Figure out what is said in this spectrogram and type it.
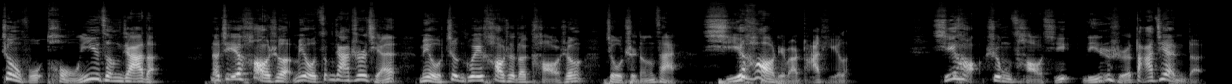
政府统一增加的。那这些号舍没有增加之前，没有正规号舍的考生就只能在习号里边答题了。习号是用草席临时搭建的，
